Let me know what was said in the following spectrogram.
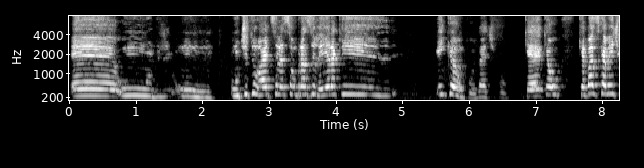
é, um, um, um, titular de seleção brasileira que em campo, né? Tipo, que é, que é, o, que é basicamente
